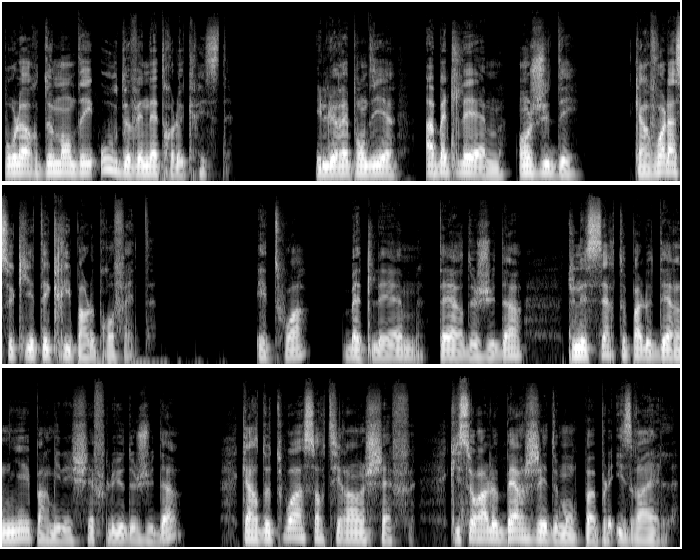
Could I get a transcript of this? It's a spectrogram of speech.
pour leur demander où devait naître le Christ. Ils lui répondirent À Bethléem, en Judée, car voilà ce qui est écrit par le prophète. Et toi, Bethléem, terre de Juda, tu n'es certes pas le dernier parmi les chefs-lieux de Juda, car de toi sortira un chef, qui sera le berger de mon peuple Israël.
